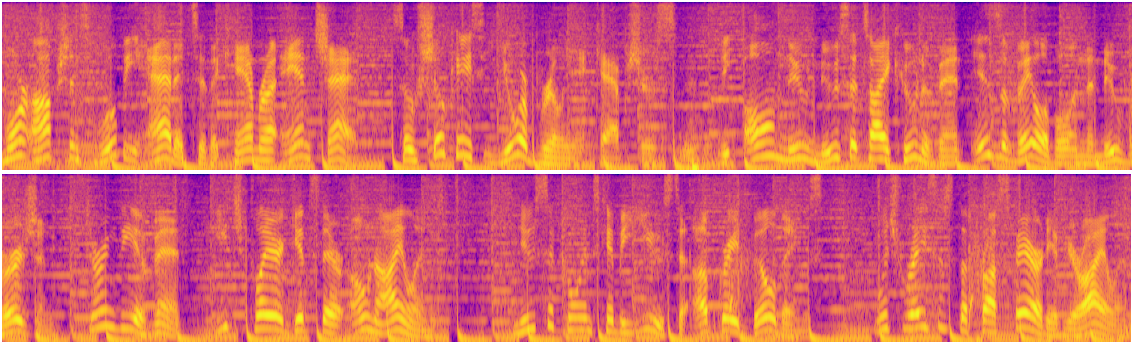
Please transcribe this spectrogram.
More options will be added to the camera and chat, so showcase your brilliant captures. The all-new Nusa Tycoon event is available in the new version. During the event, each player gets their own island. Nusa coins can be used to upgrade buildings, which raises the prosperity of your island.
